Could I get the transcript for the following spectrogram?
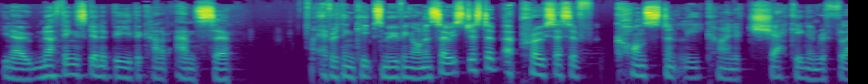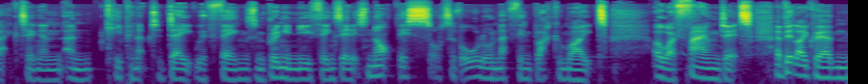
You know, nothing's going to be the kind of answer everything keeps moving on. And so it's just a, a, process of constantly kind of checking and reflecting and, and keeping up to date with things and bringing new things in. It's not this sort of all or nothing black and white. Oh, I found it. A bit like um,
